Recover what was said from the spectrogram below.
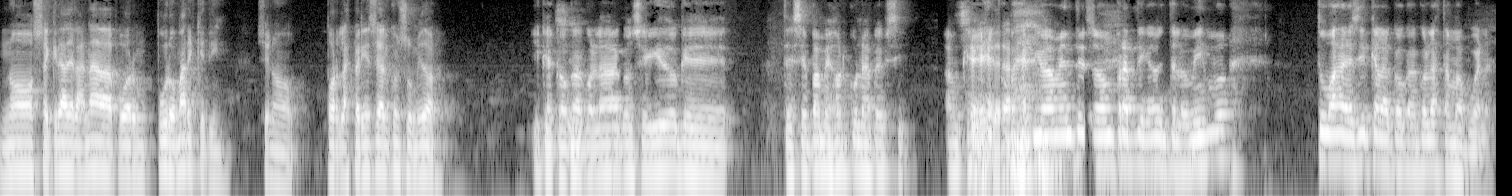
no se crea de la nada por puro marketing, sino por la experiencia del consumidor. Y que Coca-Cola ha conseguido que te sepa mejor que una Pepsi. Aunque objetivamente son prácticamente lo mismo, tú vas a decir que la Coca-Cola está más buena.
